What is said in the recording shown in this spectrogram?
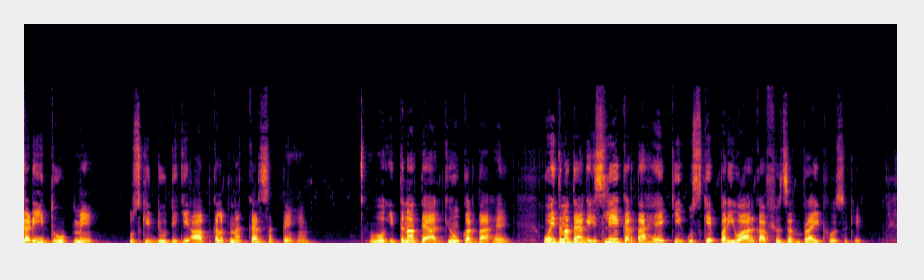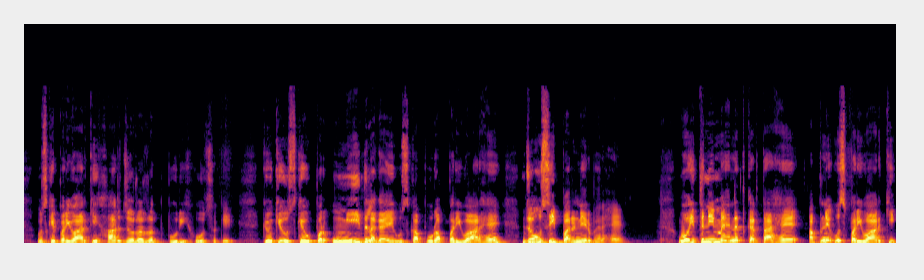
कड़ी धूप में उसकी ड्यूटी की आप कल्पना कर सकते हैं। वो इतना त्याग क्यों करता है? वो इतना त्याग इसलिए करता है कि उसके परिवार का फ्यूचर ब्राइट हो सके। उसके परिवार की हर ज़रूरत पूरी हो सके, क्योंकि उसके ऊपर उम्मीद लगाए उसका पूरा परिवार है जो उसी पर निर्भर है। वो इतनी मेहनत करता है अपने उस परिवार की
